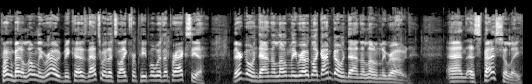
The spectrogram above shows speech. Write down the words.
talking about a lonely road because that's what it's like for people with apraxia they're going down the lonely road like I'm going down the lonely road. And especially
